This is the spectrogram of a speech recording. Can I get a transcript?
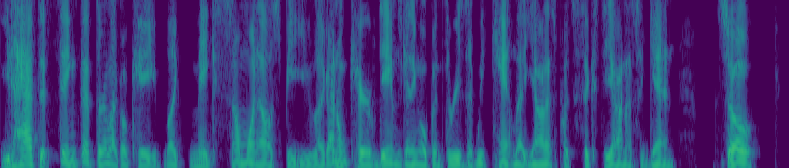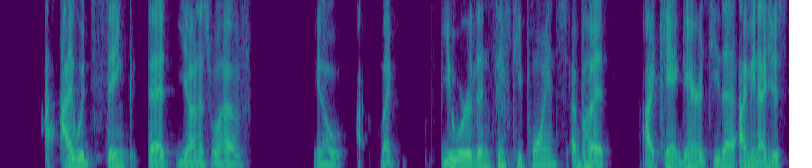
you'd have to think that they're like, okay, like make someone else beat you. Like I don't care if Dame's getting open threes. Like we can't let Giannis put 60 on us again. So I would think that Giannis will have, you know, like fewer than 50 points, but I can't guarantee that. I mean, I just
